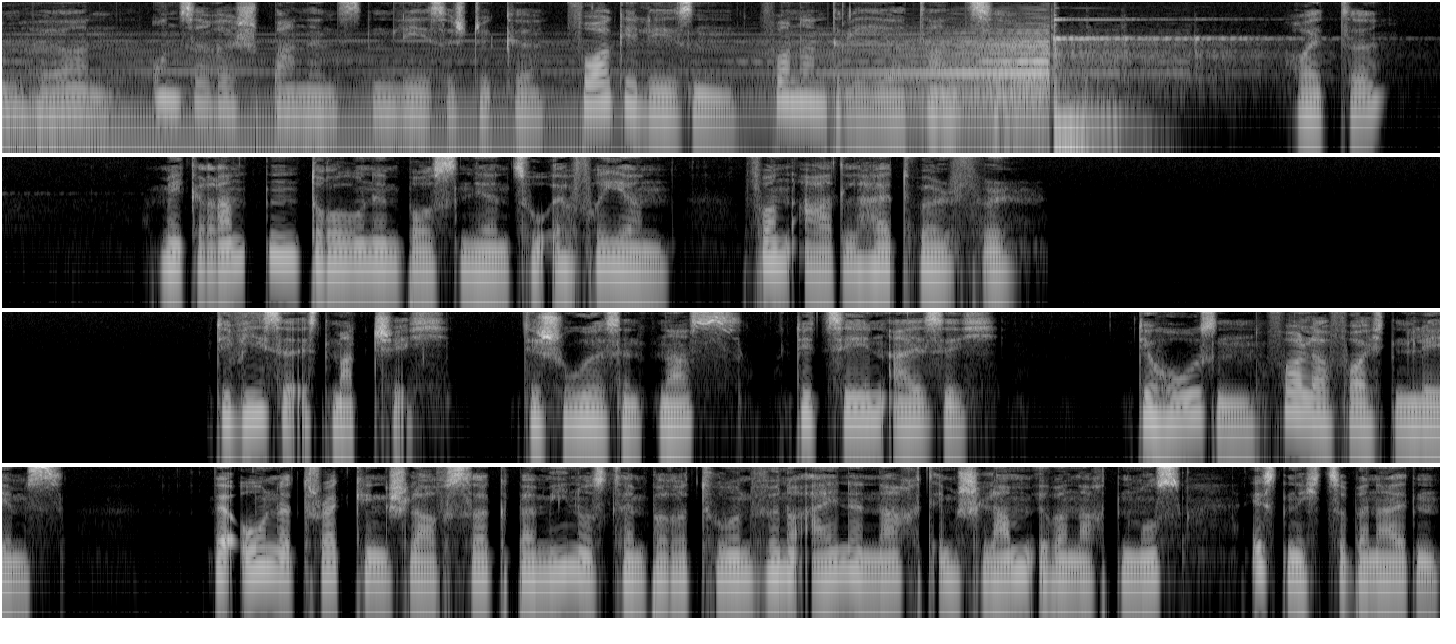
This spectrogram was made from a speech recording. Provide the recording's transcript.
hören unsere spannendsten Lesestücke, vorgelesen von Andrea Tanze. Heute Migranten drohen in Bosnien zu erfrieren von Adelheid Wölfel. Die Wiese ist matschig, die Schuhe sind nass, die Zehen eisig, die Hosen voller feuchten Lehms. Wer ohne Trekking-Schlafsack bei Minustemperaturen für nur eine Nacht im Schlamm übernachten muss, ist nicht zu beneiden.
